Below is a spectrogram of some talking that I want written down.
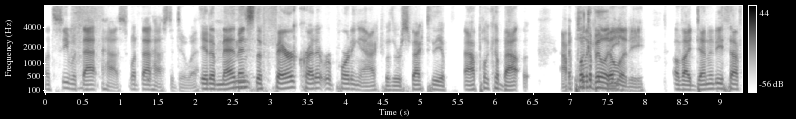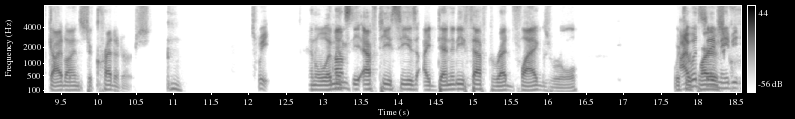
Let's see what that has. What that has to do with. It amends Men- the Fair Credit Reporting Act with respect to the Applicability. applicability of identity theft guidelines to creditors Sweet. and limits Um, the FTC's identity theft red flags rule, which I would say requires maybe-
